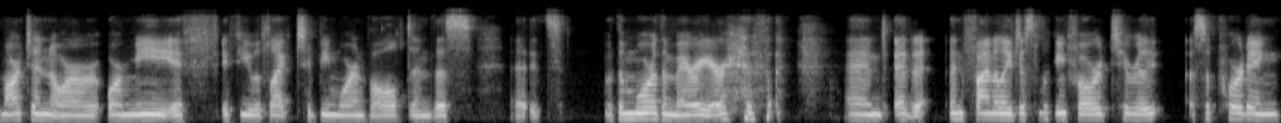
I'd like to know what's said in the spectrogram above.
Martin or or me if if you would like to be more involved in this. Uh, it's the more the merrier. and, and and finally, just looking forward to really supporting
